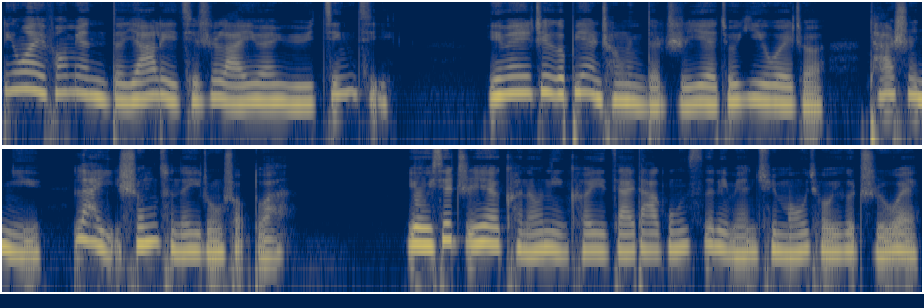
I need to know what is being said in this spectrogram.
另外一方面的压力其实来源于经济，因为这个变成了你的职业，就意味着。它是你赖以生存的一种手段。有一些职业可能你可以在大公司里面去谋求一个职位，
